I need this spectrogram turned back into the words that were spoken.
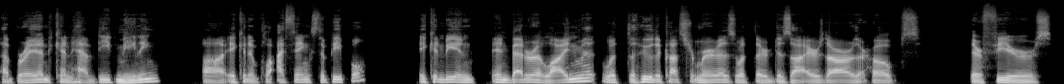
a brand can have deep meaning. Uh, it can imply things to people. It can be in, in better alignment with the, who the customer is, what their desires are, their hopes, their fears.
